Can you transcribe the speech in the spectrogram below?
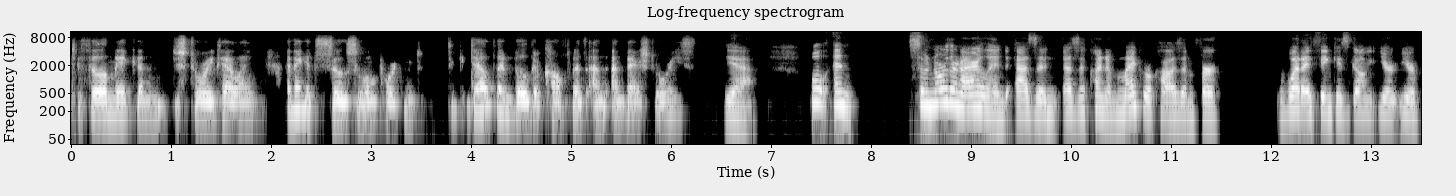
to filmmaking to storytelling, I think it's so so important to, to help them build their confidence and, and their stories. Yeah. Well, and so Northern Ireland as a as a kind of microcosm for what I think is going you're you're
